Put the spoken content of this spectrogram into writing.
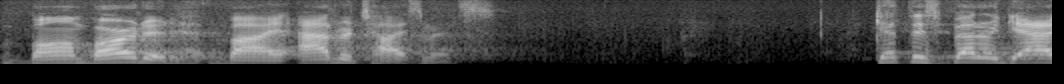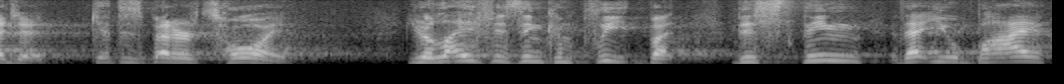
bombarded by advertisements. Get this better gadget, get this better toy. Your life is incomplete, but this thing that you buy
